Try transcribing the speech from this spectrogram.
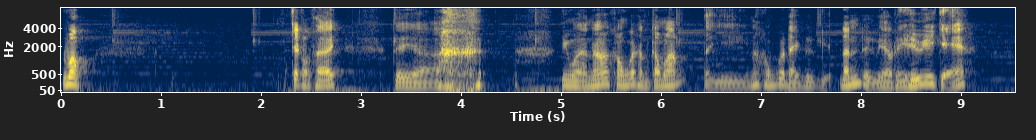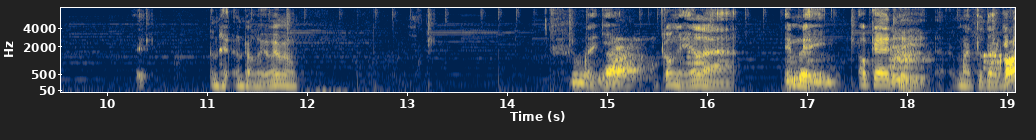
đúng không? Chắc là thế. Thì uh, nhưng mà nó không có thành công lắm tại vì nó không có đạt được đánh được vào thị hiếu với trẻ. Anh anh thuận hiểu em không? Tại vì có nghĩa là em nghĩ ok thì mà từ từ trước,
